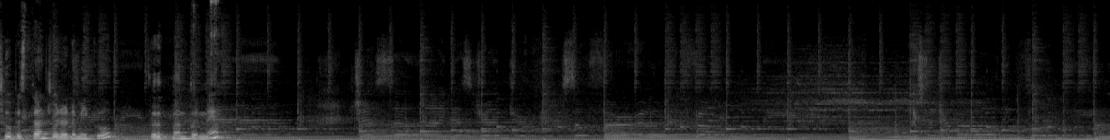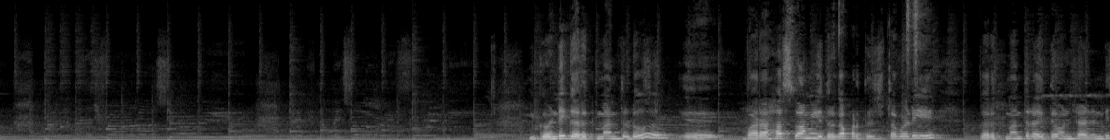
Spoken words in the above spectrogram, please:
చూపిస్తాను చూడండి మీకు గరుత్మంతుణ్ణి గొండి గరుత్మంతుడు వరాహస్వామి ఎదురుగా ప్రతిష్టపడి గరుత్మంతుడు అయితే ఉంటాడండి.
